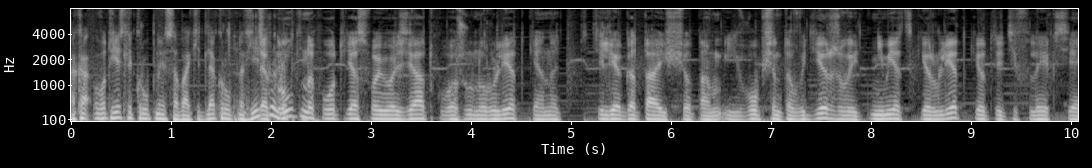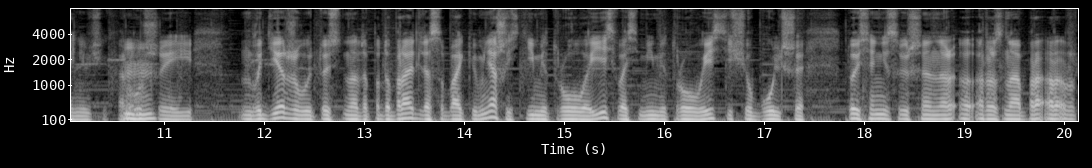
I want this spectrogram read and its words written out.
А ка- вот если крупные собаки, для крупных есть Для рулетки? крупных, вот я свою азиатку вожу на рулетке, она телега та еще там, и, в общем-то, выдерживает немецкие рулетки, вот эти флекси, они очень хорошие, и выдерживают, то есть надо подобрать для собаки. У меня 6-метровая, есть 8-метровая, есть еще больше. То есть они совершенно э, разнообра...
